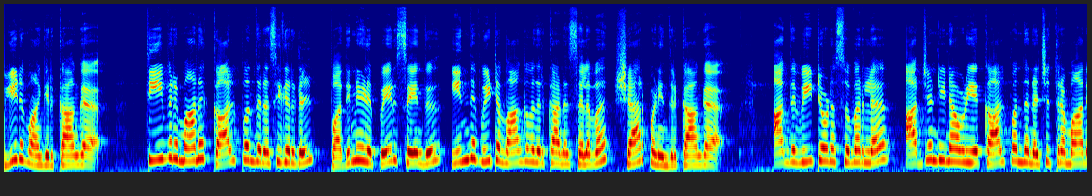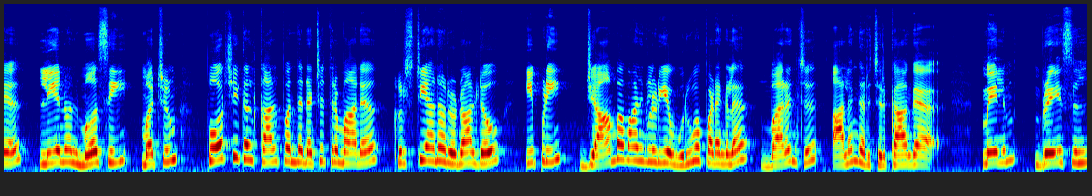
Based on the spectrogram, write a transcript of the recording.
வீடு வாங்கியிருக்காங்க. தீவிரமான கால்பந்து ரசிகர்கள் பதினேழு பேர் சேர்ந்து இந்த வீட்டை வாங்குவதற்கான செலவை ஷேர் பண்ணியிருந்திருக்காங்க. அந்த வீட்டோட சுவர்ல அர்ஜென்டினாவுடைய கால்பந்து நட்சத்திரமான லியனல் மர்சி மற்றும் போர்ச்சுகல் கால்பந்து நட்சத்திரமான கிறிஸ்டியானோ ரொனால்டோ இப்படி ஜாம்பவான்களுடைய உருவப்படங்களை வரைஞ்சு அலங்கரிச்சிருக்காங்க. மேலும் பிரேசில்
